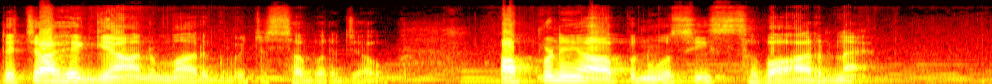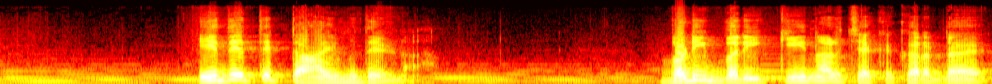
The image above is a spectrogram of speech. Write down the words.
ਤੇ ਚਾਹੇ ਗਿਆਨ ਮਾਰਗ ਵਿੱਚ ਸਬਰ ਜਾਓ। ਆਪਣੇ ਆਪ ਨੂੰ ਅਸੀਂ ਸਵਾਰਨਾ ਹੈ। ਇਹਦੇ ਤੇ ਟਾਈਮ ਦੇਣਾ ਬੜੀ ਬਰੀਕੀ ਨਾਲ ਚੈੱਕ ਕਰਨਾ ਹੈ।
